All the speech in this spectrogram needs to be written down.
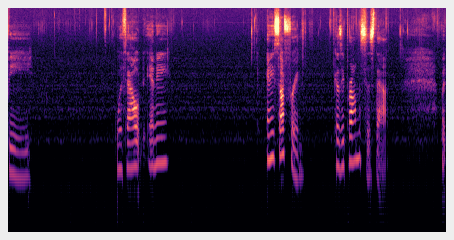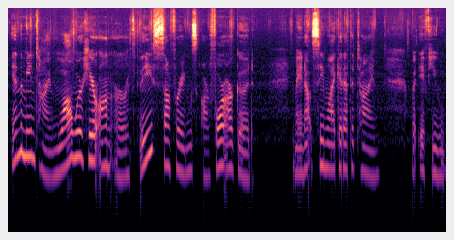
be without any any suffering because he promises that. But in the meantime, while we're here on earth, these sufferings are for our good. It may not seem like it at the time, but if you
